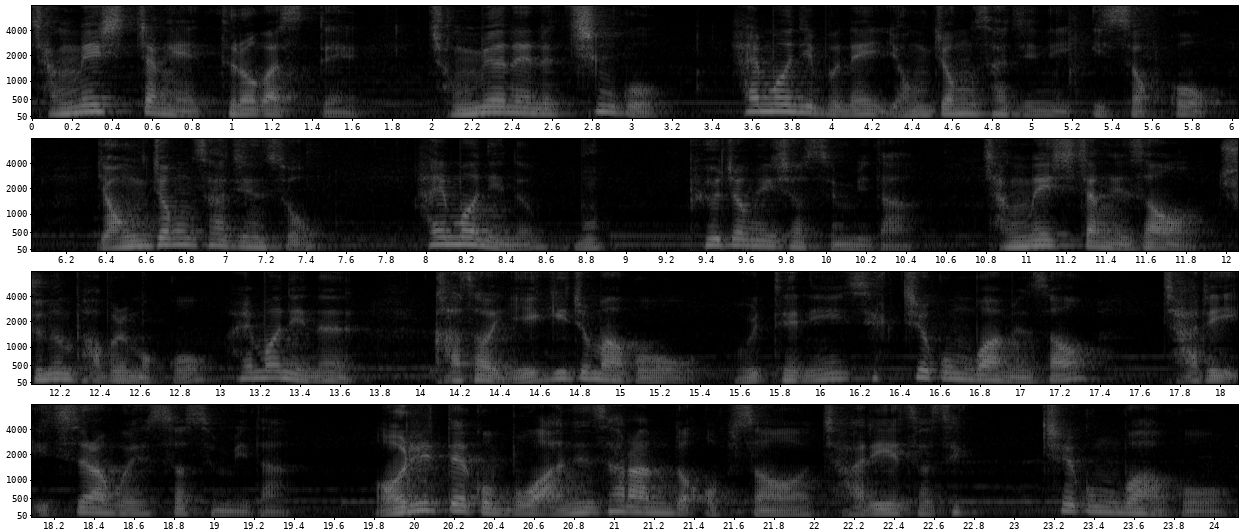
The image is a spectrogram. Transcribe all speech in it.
장례식장에 들어갔을 때 정면에는 친구 할머니분의 영정 사진이 있었고 영정 사진 속 할머니는 무표정이셨습니다. 장례식장에서 주는 밥을 먹고 할머니는 가서 얘기 좀 하고 올 테니 색칠 공부하면서 자리 있으라고 했었습니다. 어릴 때고 뭐 아는 사람도 없어 자리에서 색칠 공부하고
